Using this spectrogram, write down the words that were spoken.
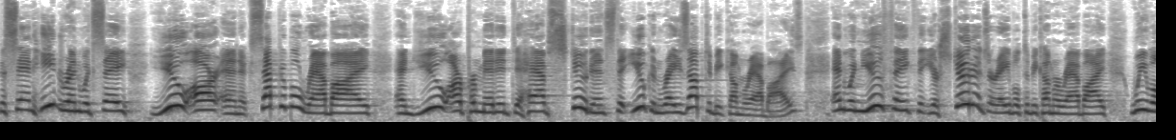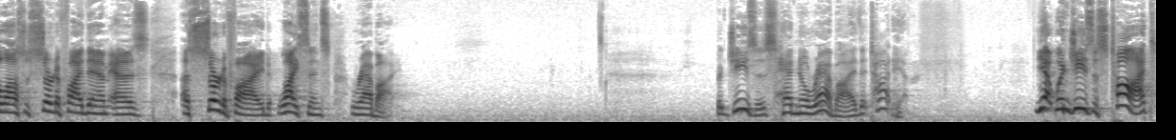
The Sanhedrin would say, You are an acceptable rabbi, and you are permitted to have students that you can raise up to become rabbis. And when you think that your students are able to become a rabbi, we will also certify them as a certified, licensed rabbi. But Jesus had no rabbi that taught him. Yet when Jesus taught,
